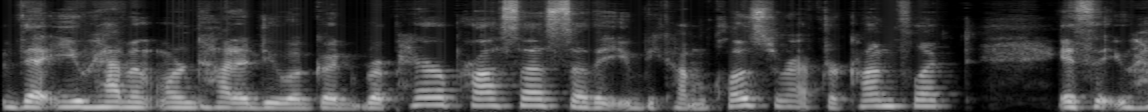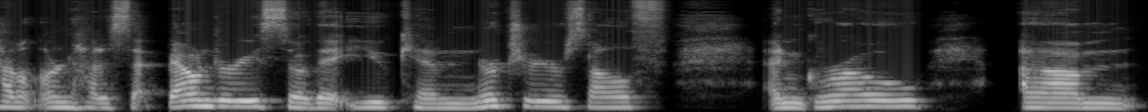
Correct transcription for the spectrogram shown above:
that you haven't learned how to do a good repair process so that you become closer after conflict. It's that you haven't learned how to set boundaries so that you can nurture yourself and grow. Um,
